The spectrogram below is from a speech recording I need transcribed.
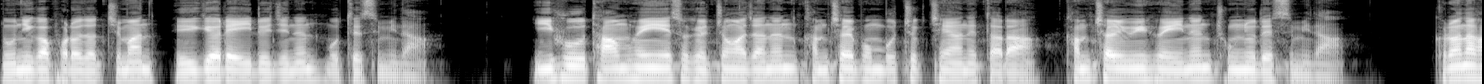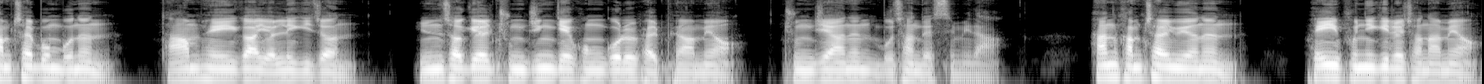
논의가 벌어졌지만 의결에 이르지는 못했습니다. 이후 다음 회의에서 결정하자는 감찰본부 측 제안에 따라 감찰위 회의는 종료됐습니다. 그러나 감찰본부는 다음 회의가 열리기 전 윤석열 중징계 권고를 발표하며 중재안은 무산됐습니다. 한 감찰위원은 회의 분위기를 전하며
